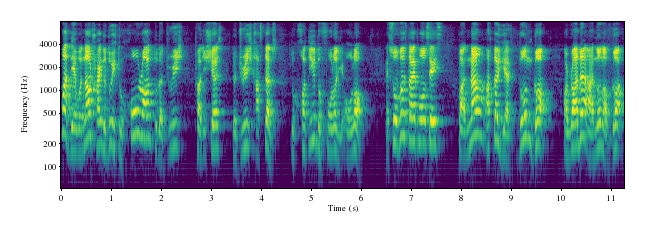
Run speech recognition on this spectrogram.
what they were now trying to do is to hold on to the Jewish traditions, the Jewish customs, to continue to follow the old law. And so verse 9 Paul says, But now after you have known God, or rather are known of God,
